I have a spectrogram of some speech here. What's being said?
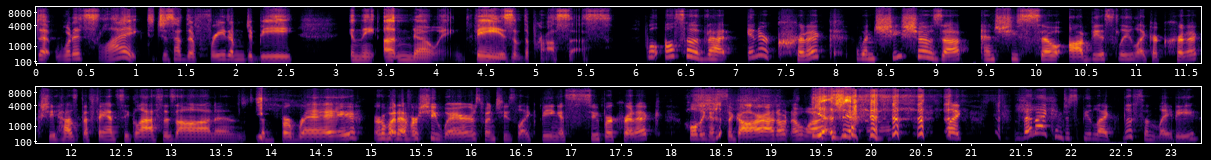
that what it's like to just have the freedom to be in the unknowing phase of the process. Well, also that inner critic, when she shows up and she's so obviously like a critic, she has the fancy glasses on and the beret or whatever she wears when she's like being a super critic, holding a cigar. I don't know why. Yes. like, then I can just be like, listen, lady,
